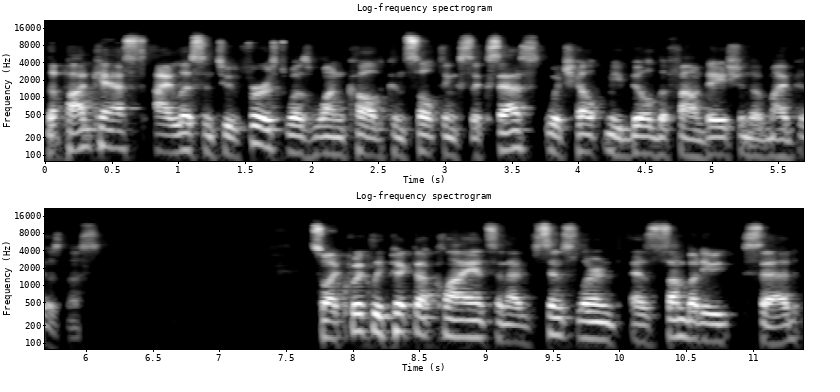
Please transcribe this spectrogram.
The podcast I listened to first was one called Consulting Success, which helped me build the foundation of my business. So I quickly picked up clients, and I've since learned, as somebody said,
